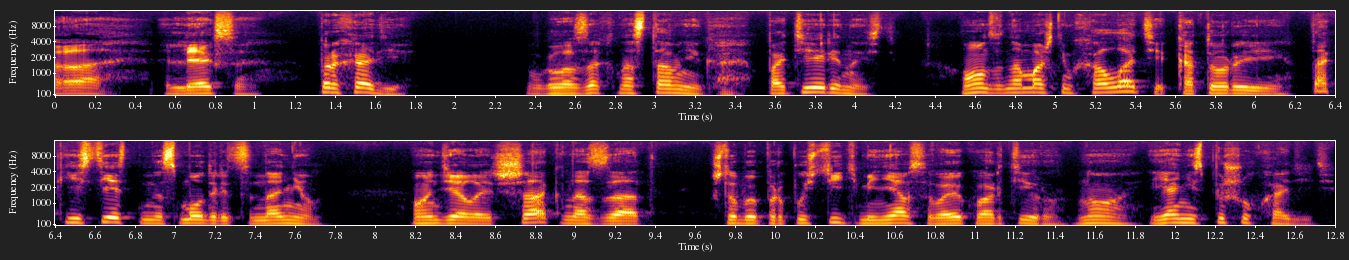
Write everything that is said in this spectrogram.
«А, Лекса, проходи». В глазах наставника потерянность. Он в домашнем халате, который так естественно смотрится на нем. Он делает шаг назад, чтобы пропустить меня в свою квартиру, но я не спешу входить.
